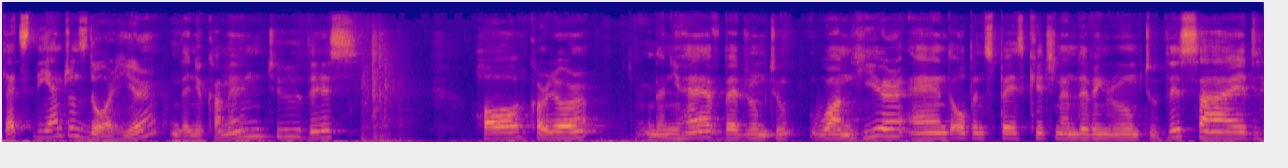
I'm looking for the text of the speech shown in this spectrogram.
That's the entrance door here, and then you come into this hall corridor then you have bedroom to one here and open space kitchen and living room to this side.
